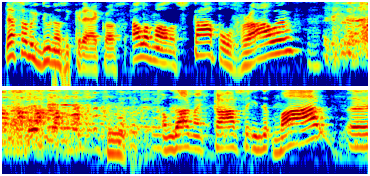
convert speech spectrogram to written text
Dat zou ik doen als ik rijk was. Allemaal een stapel vrouwen. Om daar mijn kaarsen in te... Maar, eh,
